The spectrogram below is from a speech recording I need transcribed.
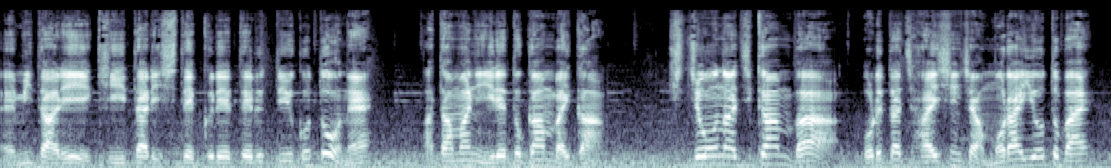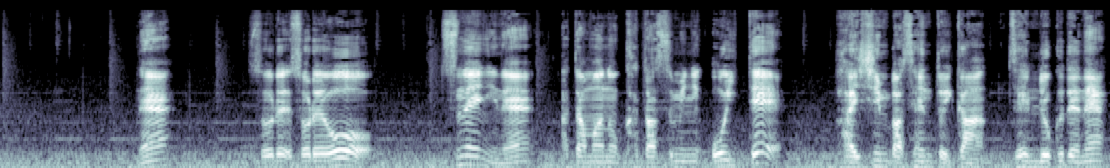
え見たり聞いたりしてくれてるっていうことをね、頭に入れとかんばいかん。貴重な時間ば、俺たち配信者はもらいようとばい。ね。それ、それを常にね、頭の片隅に置いて、配信場せんといかん。全力でね。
